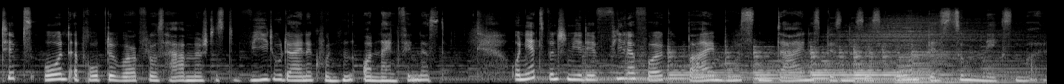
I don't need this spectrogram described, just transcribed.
Tipps und erprobte Workflows haben möchtest, wie du deine Kunden online findest. Und jetzt wünschen wir dir viel Erfolg beim Boosten deines Businesses und bis zum nächsten Mal.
